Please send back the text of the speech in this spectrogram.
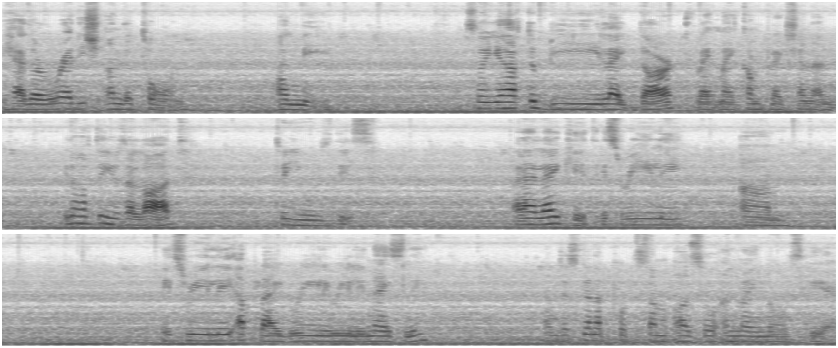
It has a reddish undertone on me. So you have to be like dark like my complexion and you don't have to use a lot to use this. But I like it. It's really um, it's really applied really really nicely. I'm just gonna put some also on my nose here.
